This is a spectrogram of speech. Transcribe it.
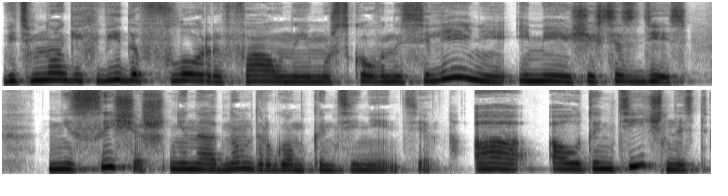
ведь многих видов флоры, фауны и мужского населения, имеющихся здесь, не сыщешь ни на одном другом континенте. А аутентичность,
